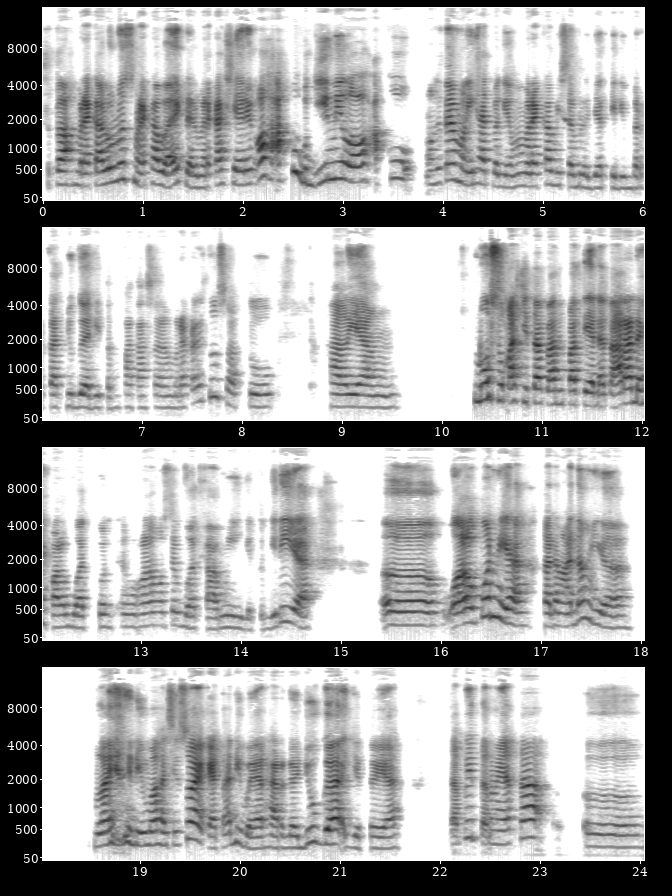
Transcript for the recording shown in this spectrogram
setelah mereka lulus mereka balik dan mereka sharing oh aku begini loh. Aku maksudnya melihat bagaimana mereka bisa belajar jadi berkat juga di tempat asal mereka itu suatu hal yang lu sukacita tanpa tiada tara deh kalau buat kalau maksudnya buat kami gitu. Jadi ya eh, walaupun ya kadang-kadang ya melayani di mahasiswa ya kayak tadi bayar harga juga gitu ya. Tapi ternyata eh,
